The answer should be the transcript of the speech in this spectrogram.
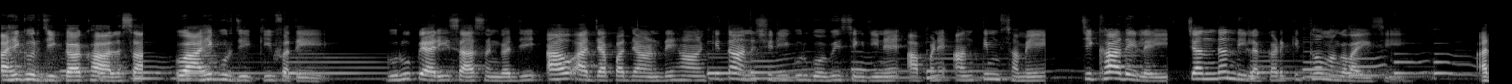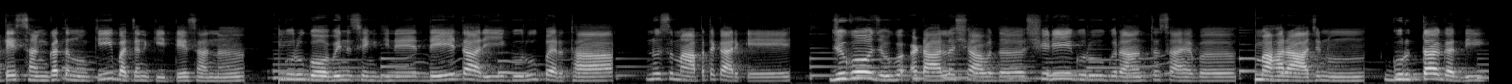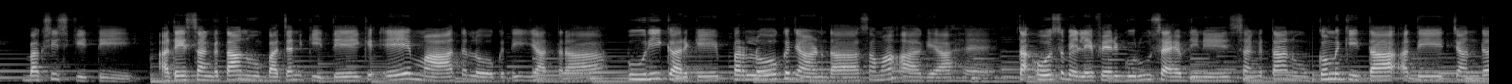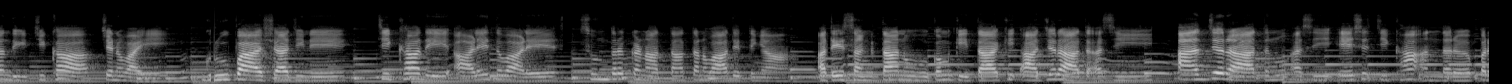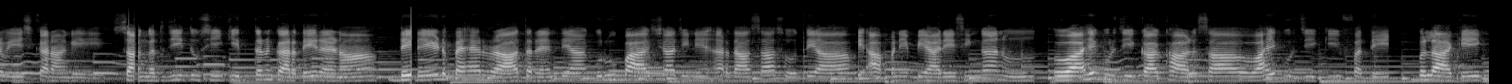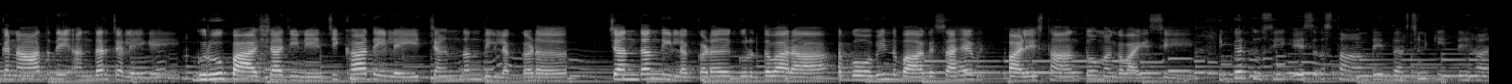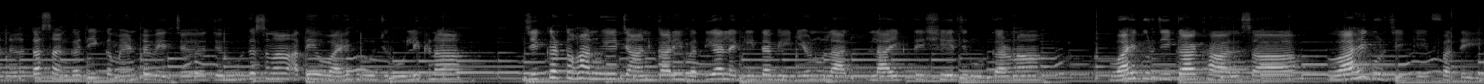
ਵਾਹਿਗੁਰੂ ਜੀ ਕਾ ਖਾਲਸਾ, ਵਾਹਿਗੁਰੂ ਜੀ ਕੀ ਫਤਿਹ। ਗੁਰੂ ਪਿਆਰੀ ਸਾਧ ਸੰਗਤ ਜੀ, ਆਓ ਅੱਜ ਆਪਾਂ ਜਾਣਦੇ ਹਾਂ ਕਿ ਧੰਨ ਸ਼੍ਰੀ ਗੁਰੂ ਗੋਬਿੰਦ ਸਿੰਘ ਜੀ ਨੇ ਆਪਣੇ ਅੰਤਿਮ ਸਮੇਂ ਚਿਖਾ ਦੇ ਲਈ ਚੰਦਨ ਦੀ ਲੱਕੜ ਕਿੱਥੋਂ ਮੰਗਵਾਈ ਸੀ ਅਤੇ ਸੰਗਤ ਨੂੰ ਕੀ ਬਚਨ ਕੀਤੇ ਸਨ? ਗੁਰੂ ਗੋਬਿੰਦ ਸਿੰਘ ਜੀ ਨੇ ਦੇਹਧਾਰੀ ਗੁਰੂ ਪ੍ਰਥਾ ਨੂੰ ਸਮਾਪਤ ਕਰਕੇ ਜੁਗੋ ਜੁਗ ਅਟਲ ਸ਼ਬਦ ਸ੍ਰੀ ਗੁਰੂ ਗ੍ਰੰਥ ਸਾਹਿਬ ਮਹਾਰਾਜ ਨੂੰ ਗੁਰਤਾ ਗੱਦੀ ਬਖਸ਼ਿਸ਼ ਕੀਤੀ ਅਤੇ ਸੰਗਤਾਂ ਨੂੰ ਬਚਨ ਕੀਤੇ ਕਿ ਇਹ ਮਾਤ ਲੋਕ ਦੀ ਯਾਤਰਾ ਪੂਰੀ ਕਰਕੇ ਪਰਲੋਕ ਜਾਣ ਦਾ ਸਮਾਂ ਆ ਗਿਆ ਹੈ। ਤਾਂ ਉਸ ਵੇਲੇ ਫਿਰ ਗੁਰੂ ਸਾਹਿਬ ਜੀ ਨੇ ਸੰਗਤਾਂ ਨੂੰ ਹੁਕਮ ਕੀਤਾ ਅਤੇ ਚੰਦਨ ਦੀ ਚਿਖਾ ਚਨਵਾਈ ਗੁਰੂ ਪਾਤਸ਼ਾਹ ਜੀ ਨੇ ਚਿਖਾ ਦੇ ਆਲੇ ਦੁਆਲੇ ਸੁੰਦਰ ਕਨਾਤਾਂ ਤਨਵਾ ਦਿੱਤੀਆਂ ਅਤੇ ਸੰਗਤਾਂ ਨੂੰ ਹੁਕਮ ਕੀਤਾ ਕਿ ਅੱਜ ਰਾਤ ਅਸੀਂ ਅੱਜ ਰਾਤ ਨੂੰ ਅਸੀਂ ਇਸ ਚਿਖਾ ਅੰਦਰ ਪ੍ਰਵੇਸ਼ ਕਰਾਂਗੇ। ਸੰਗਤ ਜੀ, ਤੁਸੀਂ ਕੀਰਤਨ ਕਰਦੇ ਰਹਿਣਾ। ਡੇਢ ਪਹਿਰ ਰਾਤ ਰਹਿੰਦਿਆਂ ਗੁਰੂ ਪਾਤਸ਼ਾਹ ਜੀ ਨੇ ਅਰਦਾਸਾ ਸੋਧਿਆ ਕਿ ਆਪਣੇ ਪਿਆਰੇ ਸਿੰਘਾਂ ਨੂੰ ਵਾਹਿਗੁਰੂ ਜੀ ਕਾ ਖਾਲਸਾ, ਵਾਹਿਗੁਰੂ ਜੀ ਕੀ ਫਤਿਹ ਬੁਲਾ ਕੇ ਕਨਾਤ ਦੇ ਅੰਦਰ ਚਲੇ ਗਏ। ਗੁਰੂ ਪਾਤਸ਼ਾਹ ਜੀ ਨੇ ਚਿਖਾ ਦੇ ਲਈ ਚੰਦਨ ਦੀ ਲੱਕੜ ਚੰਦਨ ਦੀ ਲੱਕੜ ਗੁਰਦੁਆਰਾ ਗੋਬਿੰਦ ਬਾਗ ਸਾਹਿਬ ਵਾਲੇ ਸਥਾਨ ਤੋਂ ਮੰਗਵਾਈ ਸੀ। ਜੇਕਰ ਤੁਸੀਂ ਇਸ ਸਥਾਨ ਦੇ ਦਰਸ਼ਨ ਕੀਤੇ ਹਨ, ਤਾਂ ਸੰਗਤ ਜੀ ਕਮੈਂਟ ਵਿੱਚ ਜਰੂਰ ਦੱਸਣਾ ਅਤੇ ਵਾਹਿਗੁਰੂ ਜਰੂਰ ਲਿਖਣਾ। ਜੇਕਰ ਤੁਹਾਨੂੰ ਇਹ ਜਾਣਕਾਰੀ ਵਧੀਆ ਲੱਗੀ, ਤਾਂ ਵੀਡੀਓ ਨੂੰ ਲਾਈਕ ਤੇ ਸ਼ੇਅਰ ਜਰੂਰ ਕਰਨਾ। ਵਾਹਿਗੁਰੂ ਜੀ ਕਾ ਖਾਲਸਾ, ਵਾਹਿਗੁਰੂ ਜੀ ਕੀ ਫਤਿਹ।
